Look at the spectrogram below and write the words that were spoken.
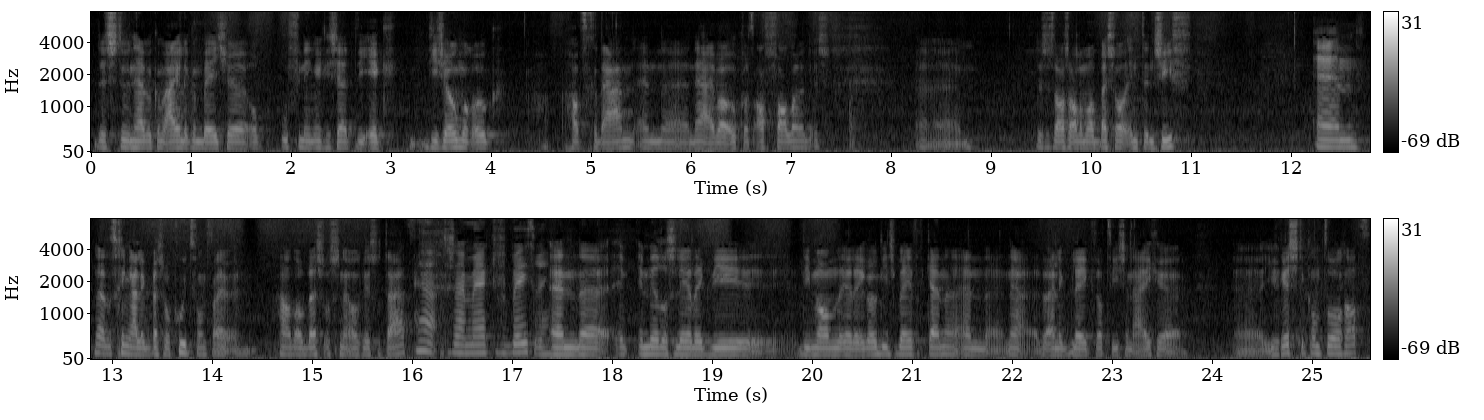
Dus toen heb ik hem eigenlijk een beetje op oefeningen gezet die ik die zomer ook had gedaan. En eh, nou ja, hij wou ook wat afvallen. Dus, dus het was allemaal best wel intensief. En nou, dat ging eigenlijk best wel goed, want hij haalde al best wel snel resultaat. ja, dus hij merkte verbetering. En eh, in- inmiddels leerde ik die, die man leerde ik ook iets beter kennen. En eh, nou ja, uiteindelijk bleek dat hij zijn eigen eh, juristenkantoor had.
